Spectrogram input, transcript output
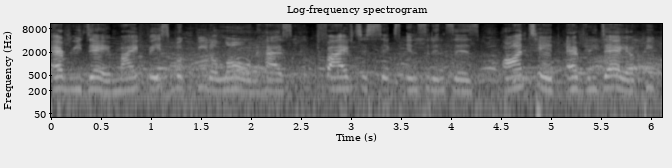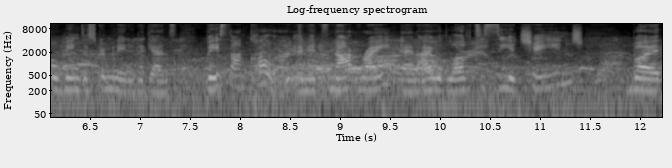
every day. My Facebook feed alone has five to six incidences on tape every day of people being discriminated against based on color. And it's not right, and I would love to see a change, but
